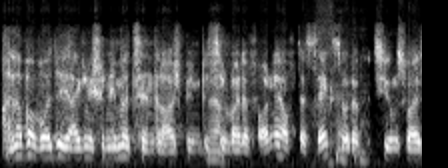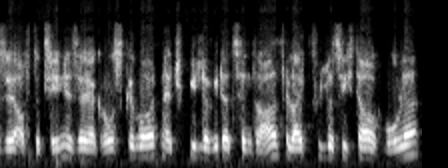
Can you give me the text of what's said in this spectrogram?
Alaba wollte ja eigentlich schon immer zentral spielen, ein bisschen ja. weiter vorne auf der 6 oder beziehungsweise auf der 10 ist er ja groß geworden. Jetzt spielt er wieder zentral, vielleicht fühlt er sich da auch wohler.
